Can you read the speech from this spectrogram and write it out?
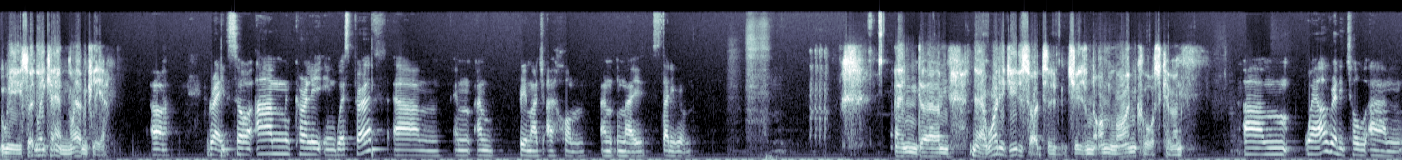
We certainly can, loud and clear. Uh, great. So I'm currently in West Perth. Um, and I'm pretty much at home. I'm in my study room. And um, now, why did you decide to choose an online course, Kevin? Um, well, I already told um,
